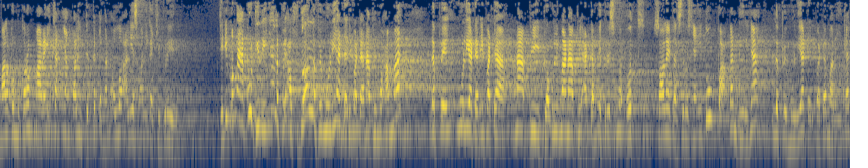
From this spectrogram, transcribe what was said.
Malakun mukarrab malaikat yang paling dekat dengan Allah alias malaikat Jibril. Jadi mengaku dirinya lebih afdol, lebih mulia daripada Nabi Muhammad, lebih mulia daripada Nabi 25 Nabi Adam, Idris, Nuh, Saleh dan seterusnya itu bahkan dirinya lebih mulia daripada malaikat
